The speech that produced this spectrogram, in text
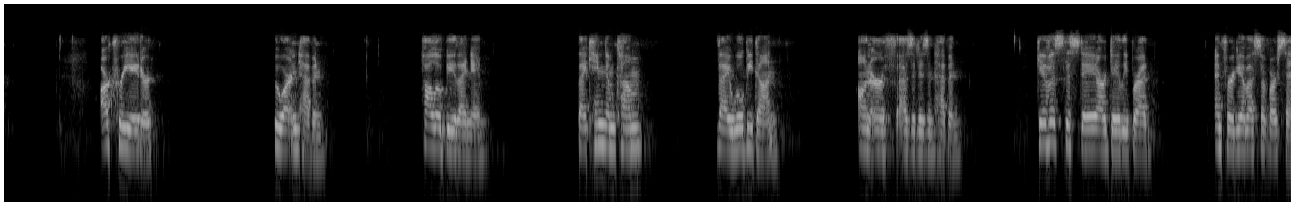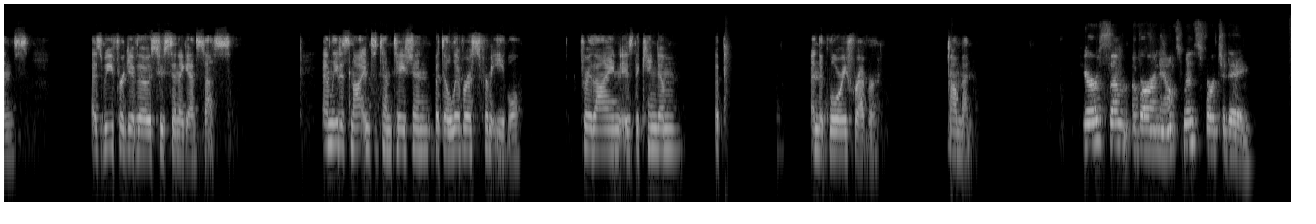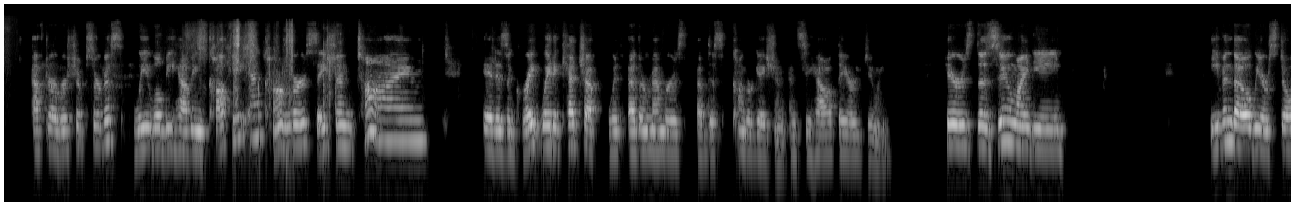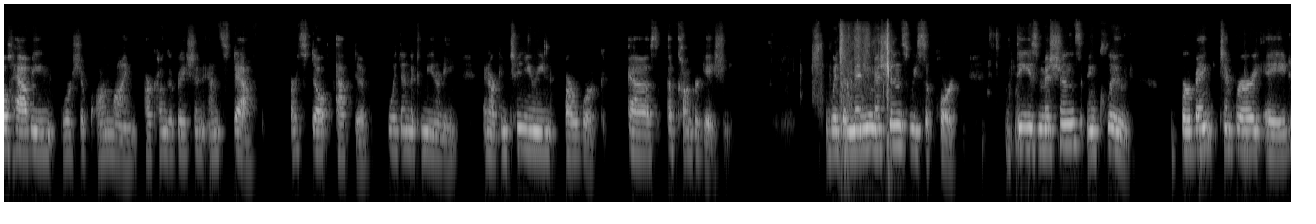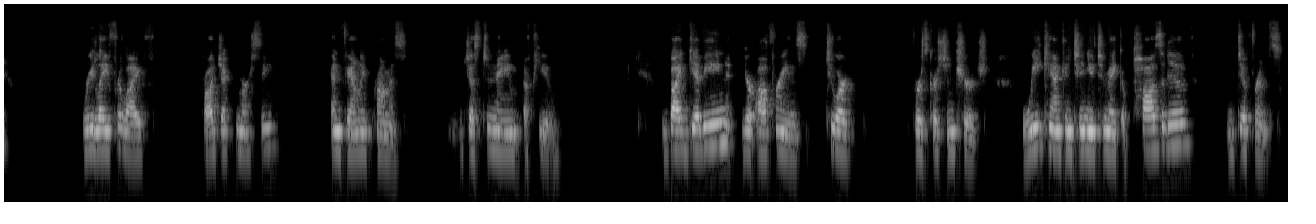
Our Creator, who art in heaven, hallowed be thy name. Thy kingdom come, thy will be done, on earth as it is in heaven. Give us this day our daily bread, and forgive us of our sins, as we forgive those who sin against us. And lead us not into temptation, but deliver us from evil. For thine is the kingdom, the and the glory forever. Amen. Here are some of our announcements for today. After our worship service, we will be having coffee and conversation time. It is a great way to catch up with other members of this congregation and see how they are doing. Here's the Zoom ID. Even though we are still having worship online, our congregation and staff are still active within the community and are continuing our work as a congregation with the many missions we support. These missions include Burbank Temporary Aid, Relay for Life, Project Mercy, and Family Promise, just to name a few. By giving your offerings to our First Christian Church, we can continue to make a positive difference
